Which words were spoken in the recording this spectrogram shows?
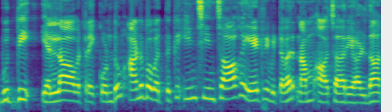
புத்தி எல்லாவற்றை கொண்டும் அனுபவத்துக்கு இன்ச் இன்ச்சாக ஏற்றிவிட்டவர் நம் ஆச்சாரியால்தான்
